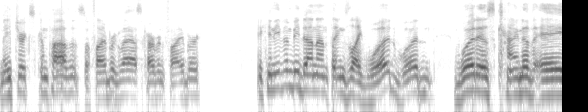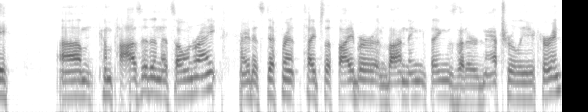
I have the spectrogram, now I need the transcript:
matrix composites, so fiberglass, carbon fiber. It can even be done on things like wood. Wood, wood is kind of a um, composite in its own right, right? It's different types of fiber and bonding things that are naturally occurring.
